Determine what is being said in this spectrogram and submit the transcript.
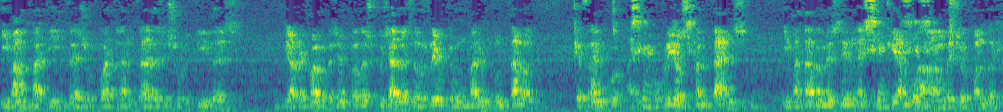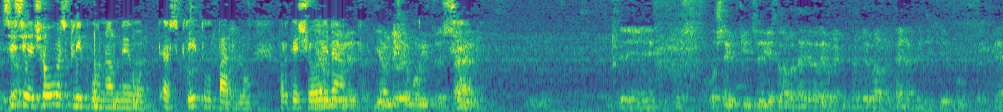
i van patir tres o quatre entrades i sortides. Jo recordo, per exemple, les pujades del riu que mon pare em contava, que Franco ai, Sí. obria els pantans i matava més gent així Sí, que amb sí, la sí. Legió Còndor Sí, sí, això ho explico en el meu escrit, ho parlo, perquè això hi un era... llibre, hi ha un llibre molt interessant de, dels, els 115 dies de la batalla de l'Ebre que també val la pena de llegir-lo perquè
